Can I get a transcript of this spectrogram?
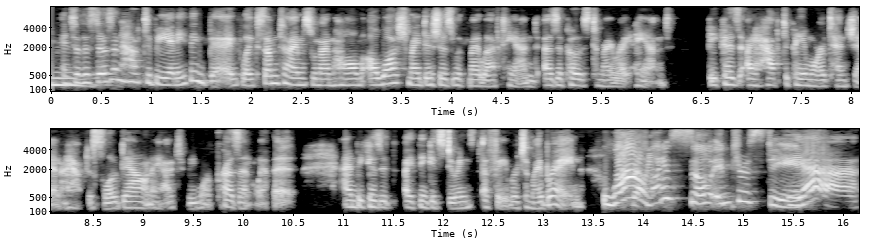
Mm. And so this hmm. doesn't have to be anything big. Like sometimes when I'm home, I'll wash my dishes with my left hand as opposed to my right hand because I have to pay more attention. I have to slow down. I have to be more present with it. And because it, I think it's doing a favor to my brain. Wow, so, that is so interesting. Yeah.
